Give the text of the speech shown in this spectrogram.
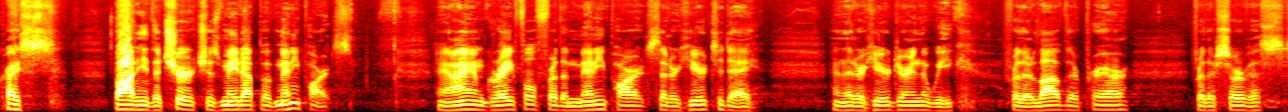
Christ's body, the church, is made up of many parts. And I am grateful for the many parts that are here today and that are here during the week for their love, their prayer, for their service.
